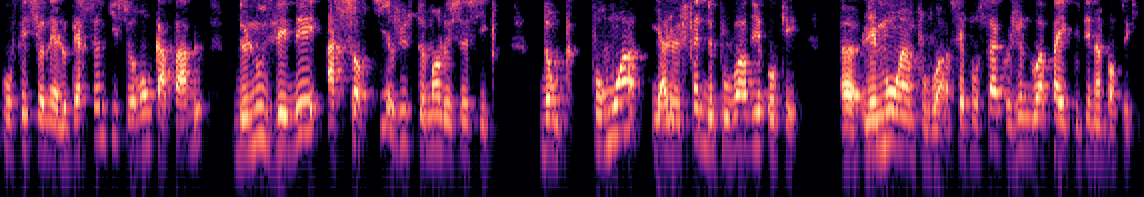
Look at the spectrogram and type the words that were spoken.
professionnels, aux personnes qui seront capables de nous aider à sortir justement de ce cycle. Donc, pour moi, il y a le fait de pouvoir dire, OK, euh, les mots ont un pouvoir. C'est pour ça que je ne dois pas écouter n'importe qui.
